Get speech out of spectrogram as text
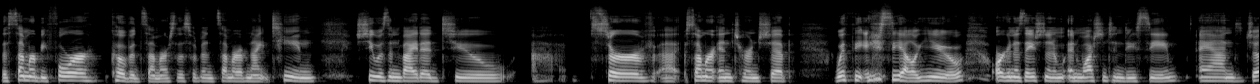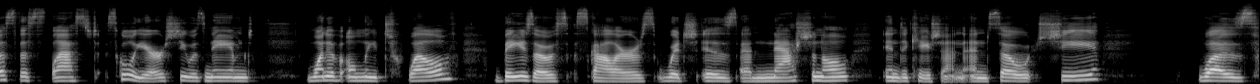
the summer before COVID summer, so this would have been summer of 19, she was invited to uh, serve a summer internship with the ACLU organization in, in Washington, D.C. And just this last school year, she was named one of only 12 Bezos Scholars, which is a national indication. And so she was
